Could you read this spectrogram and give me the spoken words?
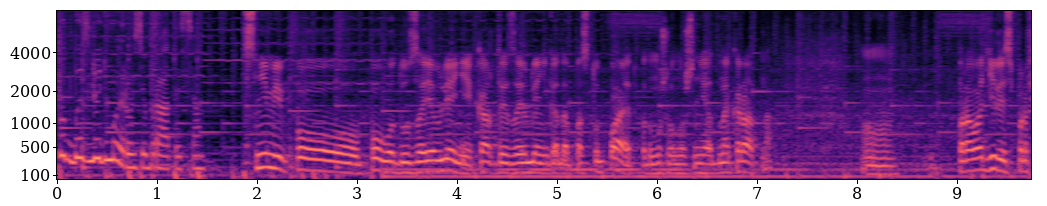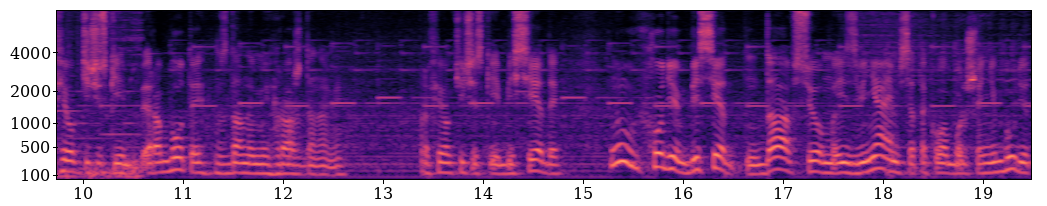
Тут без людьми розібратися. С ними по поводу заявлений, каждое заявление, когда поступает, потому что оно же неоднократно, проводились профилактические работы с данными гражданами, профилактические беседы. Ну, в ходе бесед, да, все, мы извиняемся, такого больше не будет.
